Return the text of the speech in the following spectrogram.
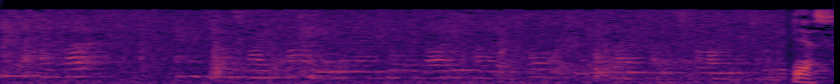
I thought, I thought everything was going fine, and then I feel the body falling forward, and the body kind of strong and sweet. Yes. And it's just my body movement, like maybe minutes or so long. And it just opened my eyes.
